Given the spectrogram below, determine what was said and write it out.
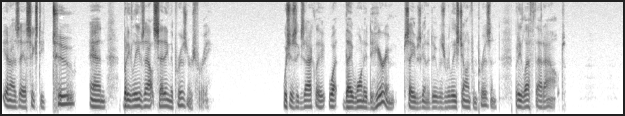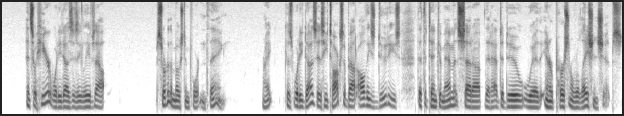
in Isaiah 62, and but he leaves out setting the prisoners free, which is exactly what they wanted to hear him say he was going to do, was release John from prison, but he left that out. And so here, what he does is he leaves out sort of the most important thing, right? Because what he does is he talks about all these duties that the Ten Commandments set up that have to do with interpersonal relationships.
